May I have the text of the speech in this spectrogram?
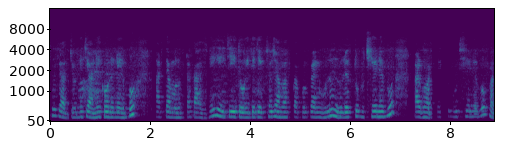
তো, যার জন্যে চানই করে নেব, আর তেমন একটা কাজ নেই, এই যে এই দড়িতে দেখছ জামা কাপড় প্যান্টগুলো, এগুলো একটু গুছিয়ে নেব, আর ঘরটা একটু গুছিয়ে নেব, ঘর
